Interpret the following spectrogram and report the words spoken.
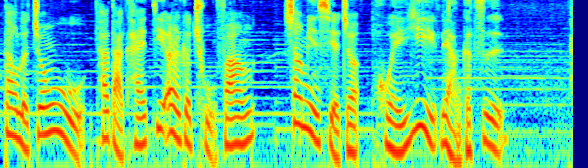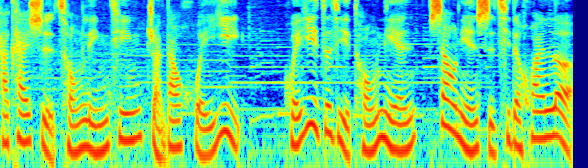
到了中午，他打开第二个处方，上面写着“回忆”两个字。他开始从聆听转到回忆，回忆自己童年、少年时期的欢乐，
